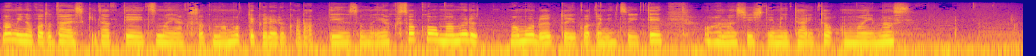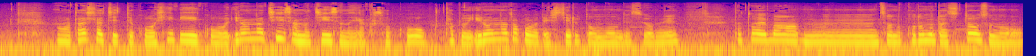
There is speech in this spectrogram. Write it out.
マミのこと大好きだっていつも約束守ってくれるからっていうその約束を守る守るということについてお話ししてみたいと思います。私たちってこう日々こういろんな小さな小さな約束を多分いろんなところでしてると思うんですよね。例えばうーんその子供たちとその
